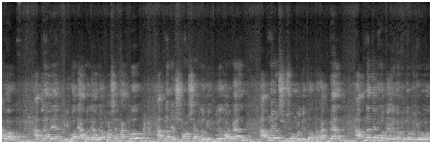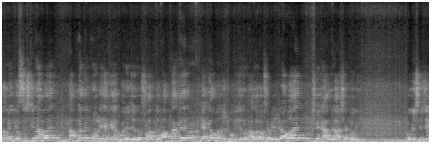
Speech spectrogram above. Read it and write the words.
এবং আপনাদের বিপদে আপদে আমরা পাশে থাকব। আপনাদের সমস্যাগুলোকে তুলে ধরবেন, আপনারা সুসংগঠিত থাকবেন, আপনাদের মধ্যে যেন কোনো রকম মতানৈক্য সৃষ্টি না হয়, আপনাদের মধ্যে একে অপরের যেন সদ্ভাব থাকে, একে অপরের প্রতি যেন ভালোবাসা বিল্ড হয়, সেটা আমরা আশা করি। পরিশেষে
